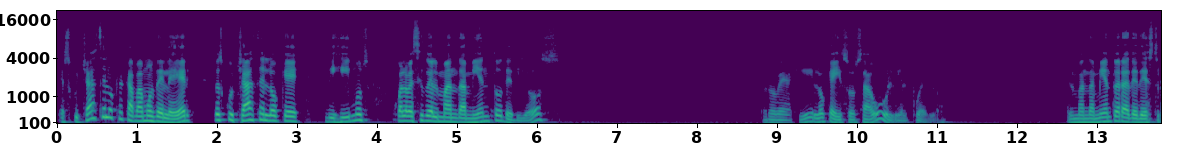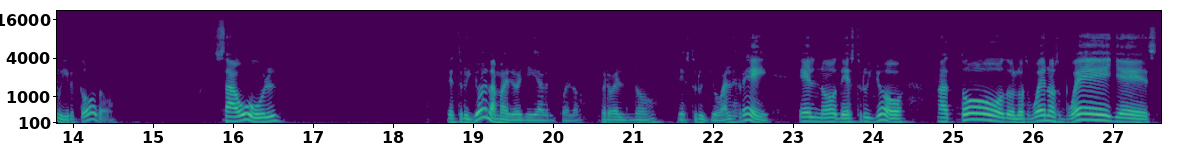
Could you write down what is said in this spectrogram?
¿Escuchaste lo que acabamos de leer? ¿Tú escuchaste lo que dijimos? ¿Cuál había sido el mandamiento de Dios? Pero ve aquí lo que hizo Saúl y el pueblo. El mandamiento era de destruir todo. Saúl destruyó a la mayoría del pueblo, pero él no destruyó al rey. Él no destruyó a todos los buenos bueyes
